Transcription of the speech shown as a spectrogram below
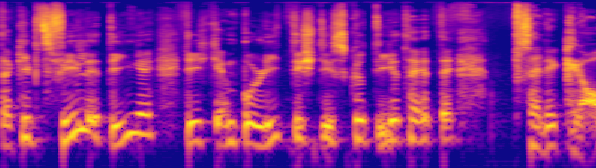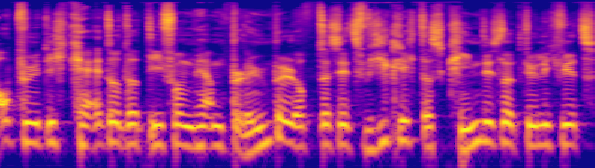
Da gibt es viele Dinge, die ich gern politisch diskutiert hätte. Seine Glaubwürdigkeit oder die von Herrn Blümel, ob das jetzt wirklich das Kind ist, natürlich wird es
